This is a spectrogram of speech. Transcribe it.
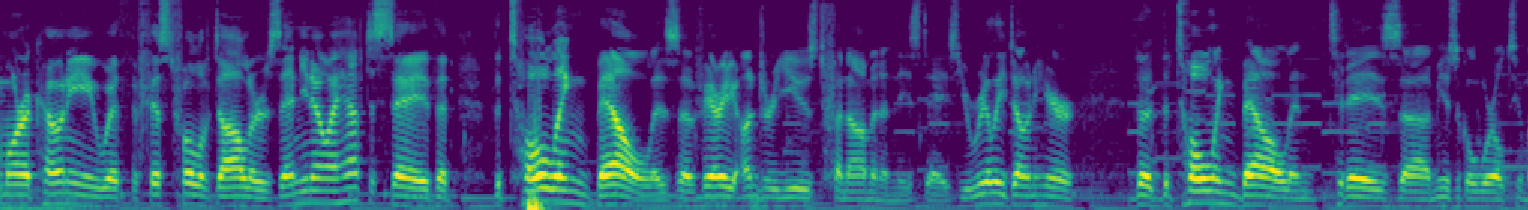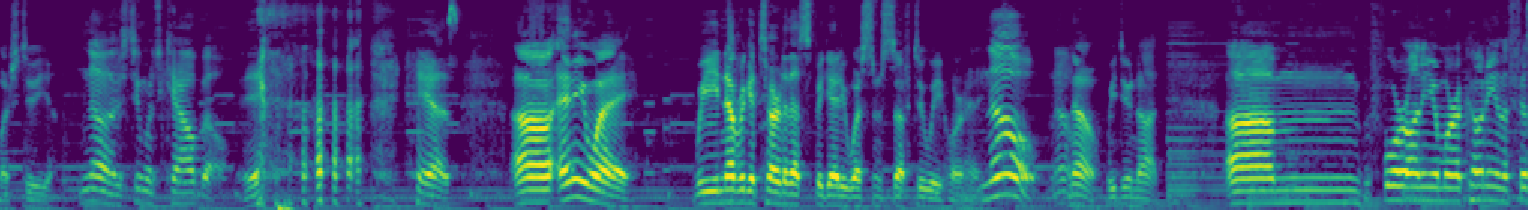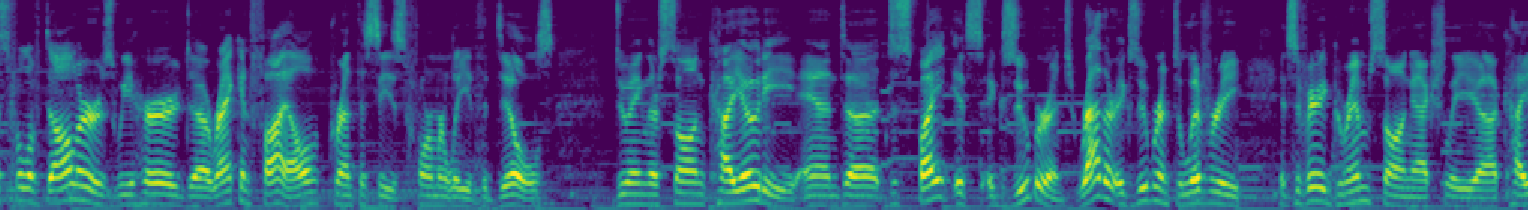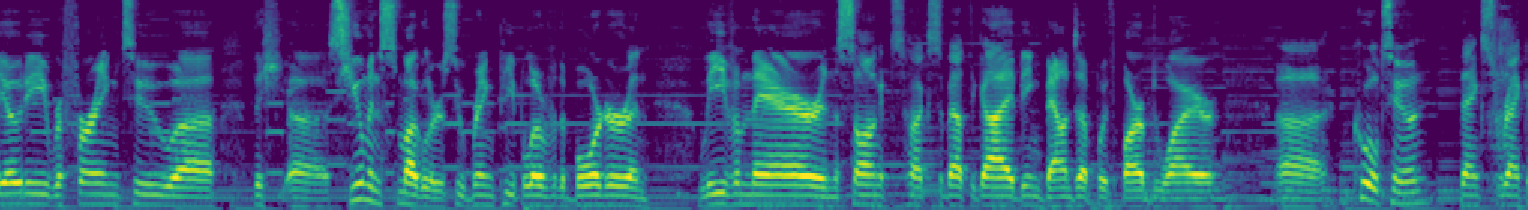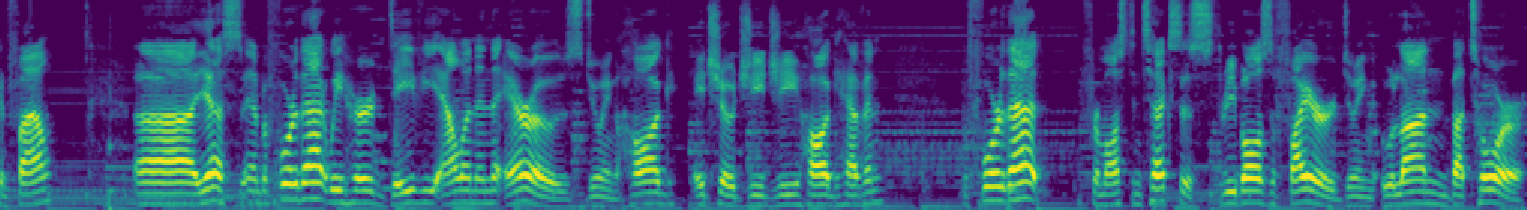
Ennio Morricone with the fistful of dollars, and you know I have to say that the tolling bell is a very underused phenomenon these days. You really don't hear the the tolling bell in today's uh, musical world too much, do you? No, there's too much cowbell. Yeah. yes. Uh, anyway, we never get tired of that spaghetti western stuff, do we, Jorge? No, no. No, we do not. Um, before Ennio Morricone and the Fistful of Dollars, we heard uh, Rank and File, parentheses, formerly the Dills, doing their song Coyote. And uh, despite its exuberant, rather exuberant delivery, it's a very grim song, actually. Uh, Coyote referring to uh, the uh, human smugglers who bring people over the border and leave them there. And the song talks about the guy being bound up with barbed wire. Uh, cool tune. Thanks, Rank and File. Uh, yes, and before that, we heard Davy Allen and the Arrows doing Hog, H O G G, Hog Heaven. Before that, from Austin, Texas, Three Balls of Fire doing Ulan Bator,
